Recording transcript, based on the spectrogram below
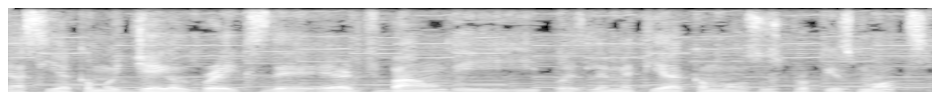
hacía como jailbreaks de Earthbound y, pues le metía como sus propios mods.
